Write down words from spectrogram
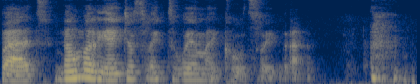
but normally I just like to wear my coats like that.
